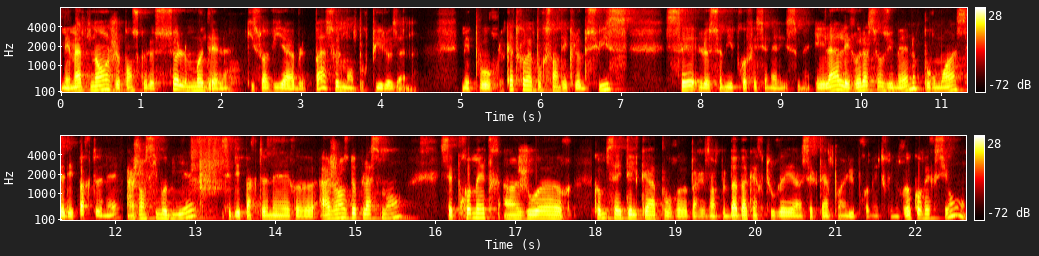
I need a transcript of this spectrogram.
Mais maintenant, je pense que le seul modèle qui soit viable, pas seulement pour Puy-Lausanne, mais pour le 80% des clubs suisses, c'est le semi-professionnalisme. Et là, les relations humaines, pour moi, c'est des partenaires, agences immobilières, c'est des partenaires euh, agences de placement, c'est promettre à un joueur, comme ça a été le cas pour, euh, par exemple, Babacar Touré, à un certain point, lui promettre une reconversion.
